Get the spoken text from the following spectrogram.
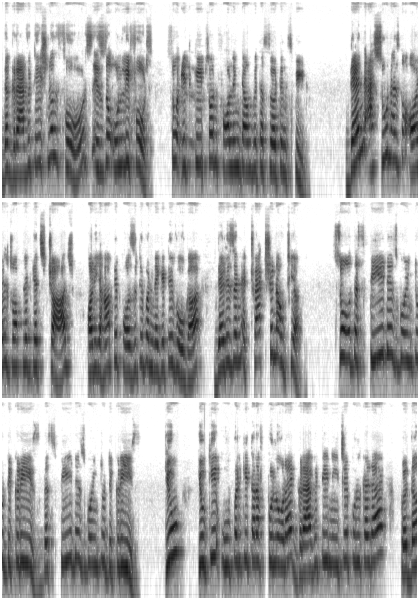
the gravitational force is the only force so it keeps on falling down with a certain speed. Then, as soon as the oil droplet gets charged और यहाँ पे पॉजिटिव और नेगेटिव होगा there is an attraction out here. so the speed is going to decrease the speed is going to decrease क्यों क्योंकि ऊपर की तरफ पुल हो रहा है ग्रेविटी नीचे पुल कर रहा है द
